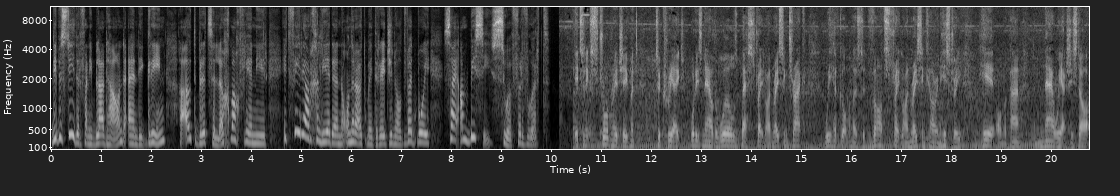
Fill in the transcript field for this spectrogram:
Die bestuurder van die Bloodhound, Andy Green, 'n oud Britse lugmagvlieënier, het 4 jaar gelede in 'n onderhoud met Reginald Witboy sy ambisie so verwoord. It's an extraordinary achievement to create what is now the world's best straight line racing track. We have got the most advanced straight line racing car in history here on the pan, and now we actually start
